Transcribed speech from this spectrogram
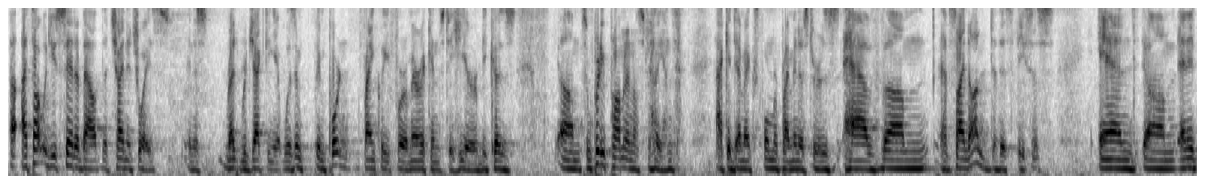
I thought what you said about the China choice and re rejecting it was important, frankly, for Americans to hear because um, some pretty prominent Australians, academics, former prime ministers, have um, have signed on to this thesis, and um, and it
